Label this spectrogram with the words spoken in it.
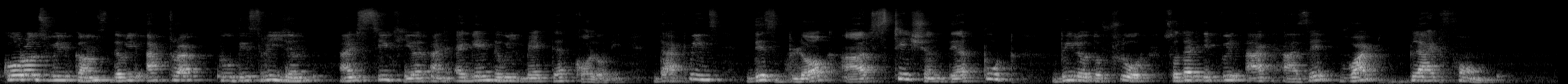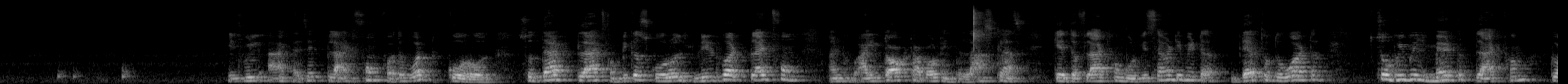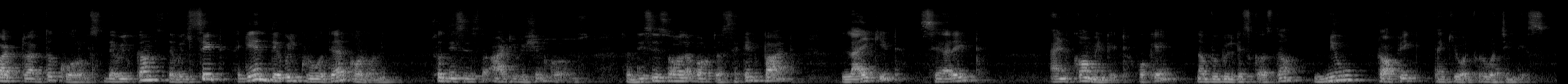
corals will come, they will attract to this region and sit here and again they will make their colony. That means this block are stationed they are put below the floor so that it will act as a what platform. It will act as a platform for the what coral. So that platform because corals need what platform and i talked about in the last class okay the platform would be 70 meter depth of the water so we will make the platform to attract the corals. They will come they will sit again they will grow their colony. So this is the artificial corals. So this is all about the second part. Like it share it and comment it. Okay? Now we will discuss the new topic. Thank you all for watching this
